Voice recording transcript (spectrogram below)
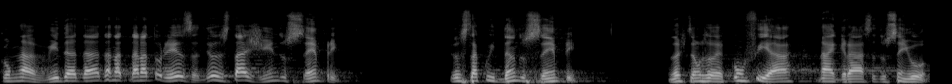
como na vida da, da, da natureza. Deus está agindo sempre. Deus está cuidando sempre. Nós precisamos é, confiar na graça do Senhor.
